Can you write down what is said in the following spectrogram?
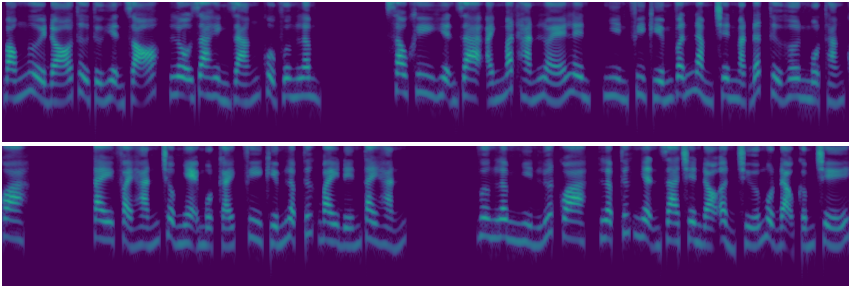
Bóng người đó từ từ hiện rõ, lộ ra hình dáng của Vương Lâm. Sau khi hiện ra ánh mắt hắn lóe lên, nhìn phi kiếm vẫn nằm trên mặt đất từ hơn một tháng qua. Tay phải hắn trộm nhẹ một cái, phi kiếm lập tức bay đến tay hắn. Vương Lâm nhìn lướt qua, lập tức nhận ra trên đó ẩn chứa một đạo cấm chế.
